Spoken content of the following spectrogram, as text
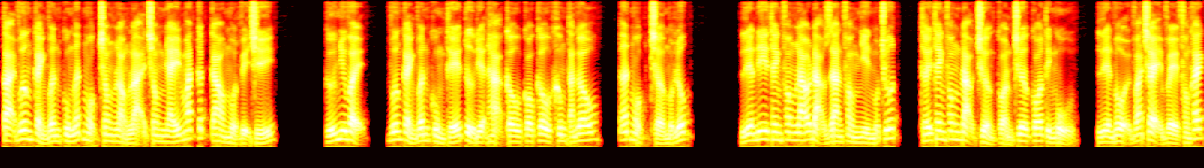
tại vương cảnh vân cùng ất mục trong lòng lại trong nháy mắt cất cao một vị trí. Cứ như vậy, vương cảnh vân cùng thế tử điện hạ câu có câu không tán gẫu, ất mục chờ một lúc liền đi thanh phong lão đạo gian phòng nhìn một chút, thấy thanh phong đạo trưởng còn chưa có tình ngủ, liền vội vã chạy về phòng khách,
